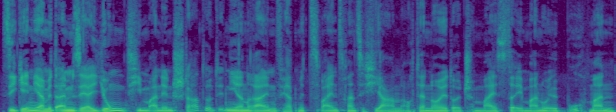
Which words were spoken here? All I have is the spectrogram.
Sie gehen ja mit einem sehr jungen Team an den Start und in Ihren Reihen fährt mit 22 Jahren auch der neue deutsche Meister Emanuel Buchmann.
